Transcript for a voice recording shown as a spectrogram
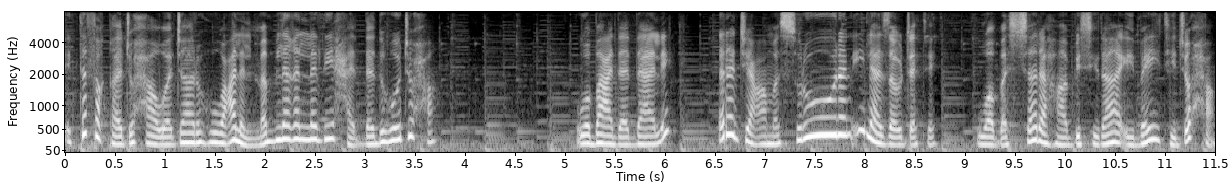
اتفق جحا وجاره على المبلغ الذي حدده جحا. وبعد ذلك رجع مسرورا إلى زوجته وبشرها بشراء بيت جحا.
